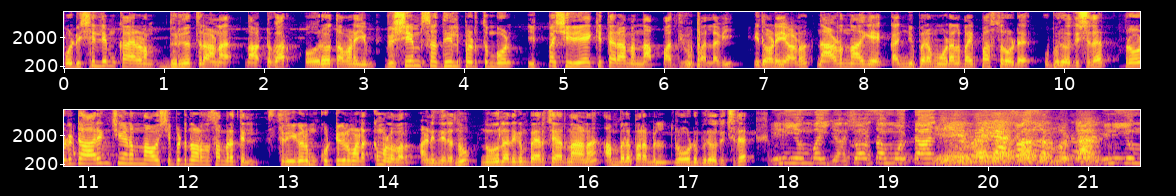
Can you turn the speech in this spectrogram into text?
പൊടിശല്യം കാരണം ദുരിതത്തിലാണ് നാട്ടുകാർ. ഓരോ തവണയും വിഷയം ശ്രദ്ധയിൽപ്പെടുത്തുമ്പോൾ ഇപ്പ ശരിയാക്കി തരാമെന്ന പതിവ് പല്ലവി. ഇതോടെയാണ് നാടൊന്നാകെ കഞ്ഞിപ്പുര മൂടൽ ബൈപ്പാസ് റോഡ് ഉപരോധിച്ചത്. റോഡ് ടാറിംഗ് ചെയ്യണമെന്നാവശ്യപ്പെട്ട് നടന്ന സമരത്തിൽ സ്ത്രീകളും കുട്ടികളും അടക്കമുള്ളവർ അണിനിരുന്നു. നൂറിലധികം പേർ ചേർന്നാണ് അമ്പലപ്പറമ്പിൽ റോഡ് ഉപരോധിച്ചത്. ഇനിയും ഇനിയും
